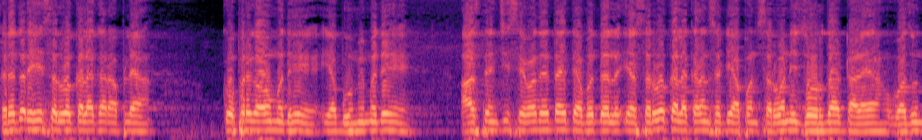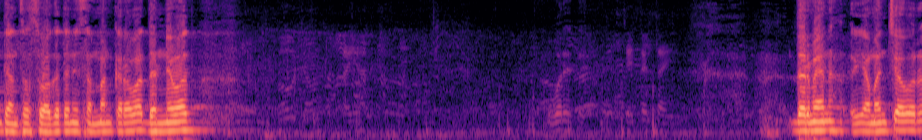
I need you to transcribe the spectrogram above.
खरं तर हे सर्व कलाकार आपल्या कोपरगावमध्ये या भूमीमध्ये आज त्यांची सेवा देत आहे त्याबद्दल या सर्व कलाकारांसाठी आपण सर्वांनी जोरदार टाळ्या वाजून त्यांचं स्वागत आणि सन्मान करावा. धन्यवाद. दरम्यान या मंचावर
